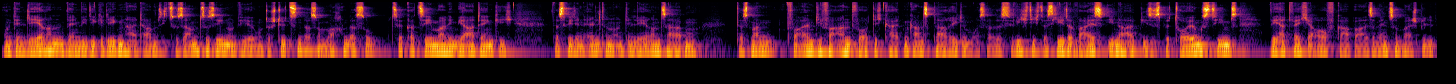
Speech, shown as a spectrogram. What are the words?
und den Lehrern, wenn wir die Gelegenheit haben, sie zusammenzusehen, und wir unterstützen das und machen das so circa zehnmal im Jahr, denke ich, dass wir den Eltern und den Lehrern sagen, dass man vor allem die Verantwortlichkeiten ganz klar regeln muss. Also es ist wichtig, dass jeder weiß innerhalb dieses Betreuungsteams, wer hat welche Aufgabe. Also wenn zum Beispiel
